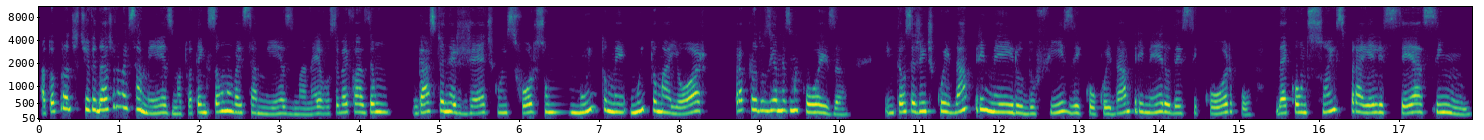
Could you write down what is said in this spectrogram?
a tua produtividade não vai ser a mesma, a tua atenção não vai ser a mesma, né? Você vai fazer um, gasto energético, um esforço muito, muito maior para produzir a mesma coisa. Então, se a gente cuidar primeiro do físico, cuidar primeiro desse corpo, der condições para ele ser assim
